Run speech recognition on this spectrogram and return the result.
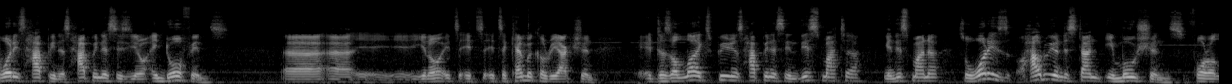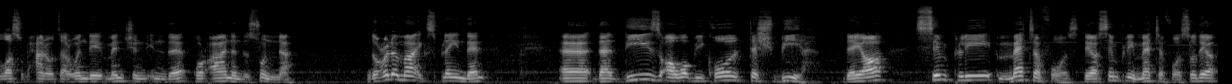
what is happiness? Happiness is you know endorphins. Uh, uh, you know it's it's it's a chemical reaction. Does allah experience happiness in this matter in this manner? So what is how do we understand emotions for allah subhanahu wa ta'ala when they mentioned in the quran and the sunnah? The ulama explain then uh, that these are what we call tashbih. They are simply metaphors. They are simply metaphors. So they are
